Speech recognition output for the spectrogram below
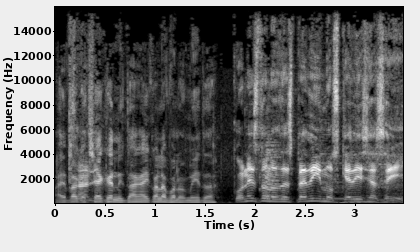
Ahí para que chequen y están ahí con la palomita. Con esto nos despedimos. ¿Qué dice así?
